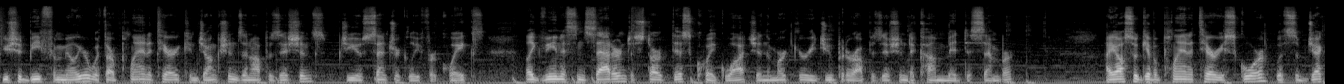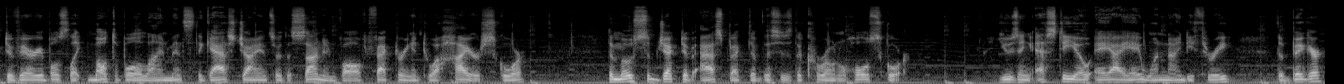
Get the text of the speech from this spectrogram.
You should be familiar with our planetary conjunctions and oppositions, geocentrically for quakes, like Venus and Saturn to start this quake watch and the Mercury Jupiter opposition to come mid December. I also give a planetary score with subjective variables like multiple alignments, the gas giants, or the sun involved, factoring into a higher score. The most subjective aspect of this is the coronal hole score. Using SDO AIA 193, the bigger,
